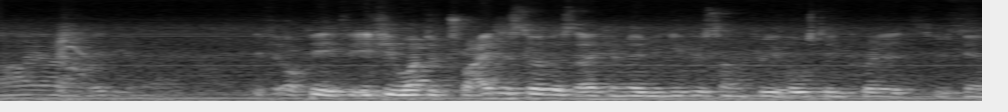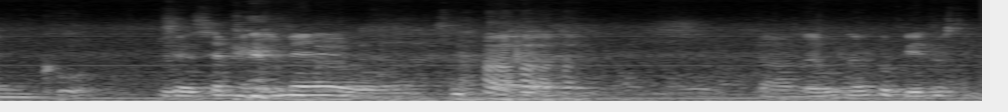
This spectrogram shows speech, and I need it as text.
Ah, yeah, maybe. uh, If, if, you want to try the service, I can maybe give you some free hosting credits. You can Cool. you can send me an email or uh, that, that could be interesting.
